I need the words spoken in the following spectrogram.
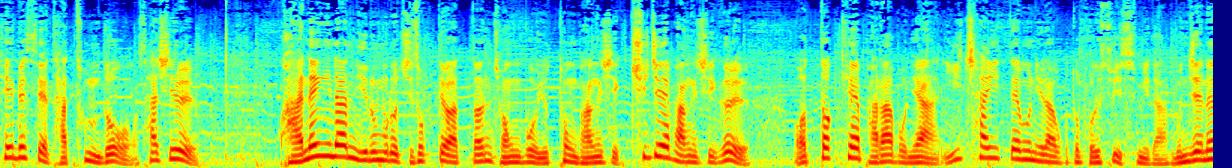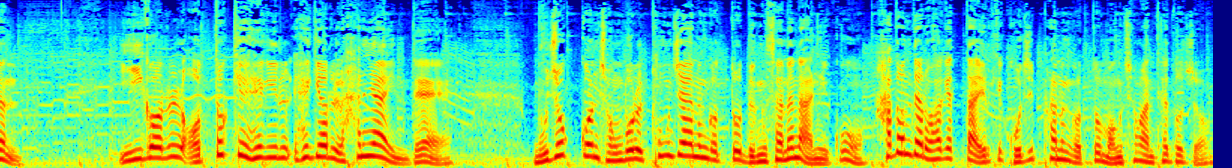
KBS의 다툼도 사실 관행이라는 이름으로 지속돼 왔던 정보 유통 방식, 취재 방식을 어떻게 바라보냐 이 차이 때문이라고도 볼 수 있습니다. 문제는 이거를 어떻게 해결, 해결을 하냐인데 무조건 정보를 통제하는 것도 능사는 아니고 하던 대로 하겠다 이렇게 고집하는 것도 멍청한 태도죠.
